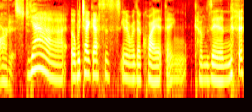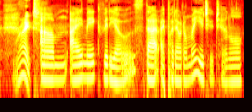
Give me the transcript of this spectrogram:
artist. yeah, uh, which I guess is, you know, where the quiet thing comes in. Right. um, I make videos that I put out on my YouTube channel.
